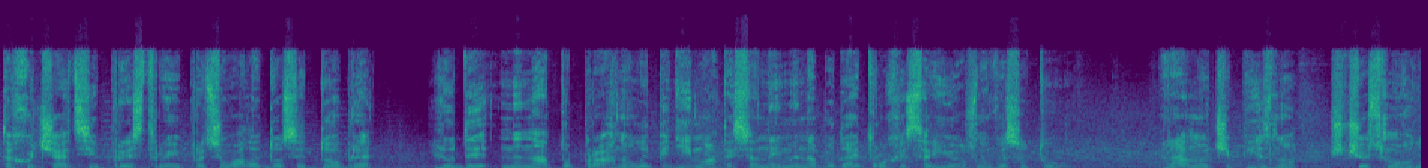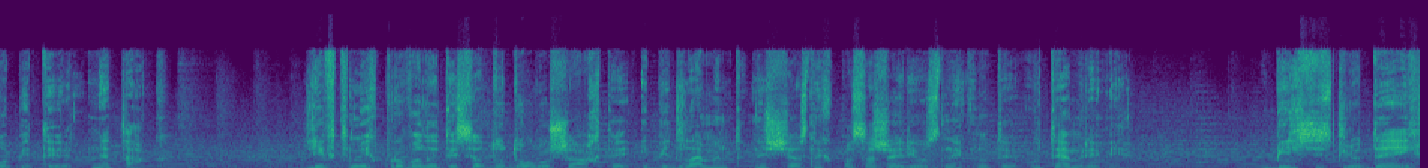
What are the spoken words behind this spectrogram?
Та хоча ці пристрої працювали досить добре, люди не надто прагнули підійматися ними на бодай трохи серйозну висоту. Рано чи пізно щось могло піти не так. Ліфт міг провалитися додолу шахти і під лемент нещасних пасажирів зникнути у темряві. Більшість людей,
